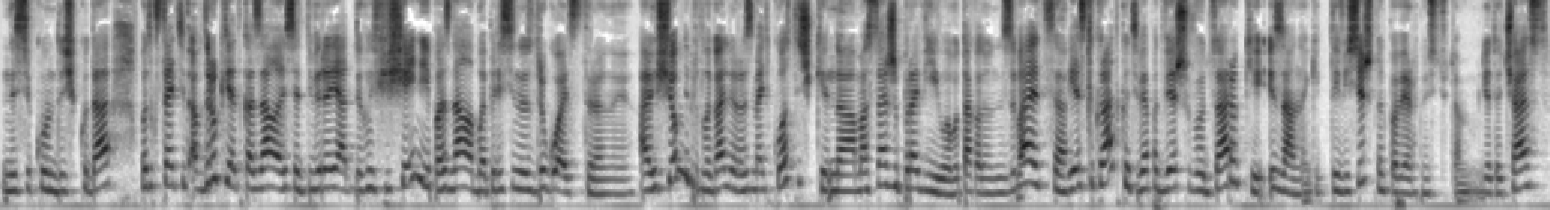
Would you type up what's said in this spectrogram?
на секундочку, да? Вот, кстати, а вдруг я отказалась от невероятных ощущений и познала бы апельсины с другой стороны? А еще мне предлагали размять косточки на массаже правила, вот так оно называется. Если кратко, тебя подвешивают за руки и за ноги. Ты висишь над поверхностью там где-то час,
